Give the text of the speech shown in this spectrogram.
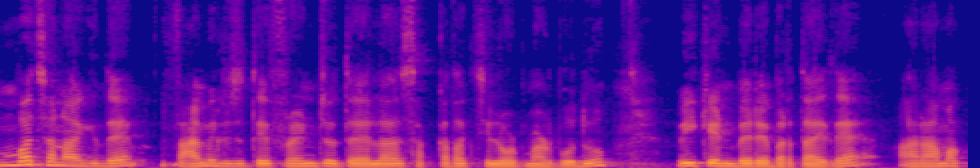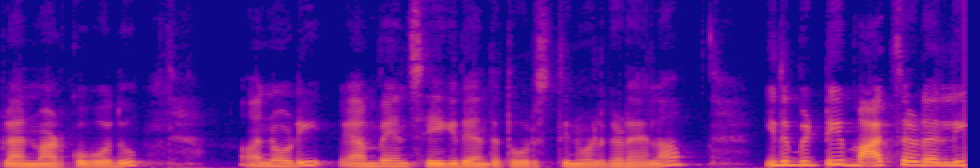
ತುಂಬ ಚೆನ್ನಾಗಿದೆ. ಫ್ಯಾಮಿಲಿ ಜೊತೆ ಫ್ರೆಂಡ್ ಜೊತೆ ಎಲ್ಲ ಸಕ್ಕತ್ತಾಗಿ ಚಿಲ್ಔಟ್ ಮಾಡ್ಬೋದು. ವೀಕೆಂಡ್ ಬೇರೆ ಬರ್ತಾ ಇದೆ. ಆರಾಮಾಗಿ ಪ್ಲ್ಯಾನ್ ಮಾಡ್ಕೋಬೋದು. ನೋಡಿ ಆ್ಯಂಬಿಯನ್ಸ್ ಹೇಗಿದೆ ಅಂತ ತೋರಿಸ್ತೀನಿ ಒಳಗಡೆ ಎಲ್ಲ. ಇದು ಬಿಟ್ಟು ಬ್ಯಾಕ್ ಸೈಡಲ್ಲಿ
